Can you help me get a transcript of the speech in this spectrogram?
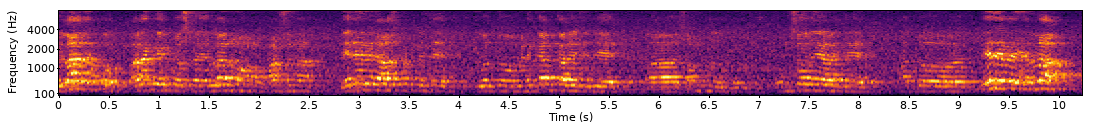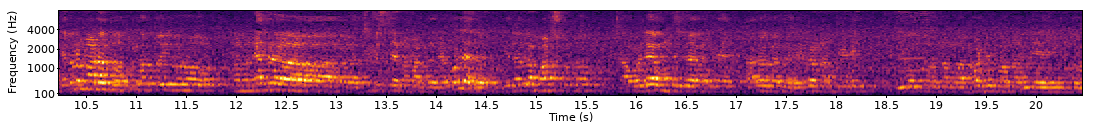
ಎಲ್ಲದಕ್ಕೂ ಆರೋಗ್ಯಕ್ಕೋಸ್ಕರ ಎಲ್ಲಾನು ಮಾಡಿಸೋಣ. ಬೇರೆ ಬೇರೆ ಹಾಸ್ಪಿಟ್ಲ್ ಇದೆ. ಇವತ್ತು ಮೆಡಿಕಲ್ ಕಾಲೇಜ್ ಇದೆ ವಂಶೋದಯ ಇದೆ, ಮತ್ತು ಬೇರೆ ಬೇರೆ ಎಲ್ಲ, ಎಲ್ಲರೂ ಮಾಡೋದು. ಇವತ್ತು ಇವರು ನಮ್ಮ ನೇತ್ರ ಚಿಕಿತ್ಸೆಯನ್ನು ಮಾಡ್ತಾರೆ ಒಳ್ಳೆಯದು ಇದೆಲ್ಲ ಮಾಡಿಸ್ಕೊಂಡು ನಾವು ಒಳ್ಳೆಯ ಒಂದು ಇದಾಗುತ್ತೆ ಆರೋಗ್ಯಕರ ಇರೋಣ ಅಂತೇಳಿ ಇವತ್ತು ನಮ್ಮ ನೋಟ್ರಿ ಭವನಲ್ಲಿ ಒಂದು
